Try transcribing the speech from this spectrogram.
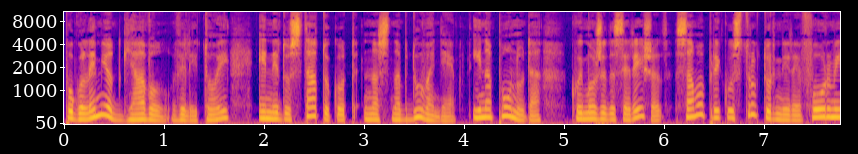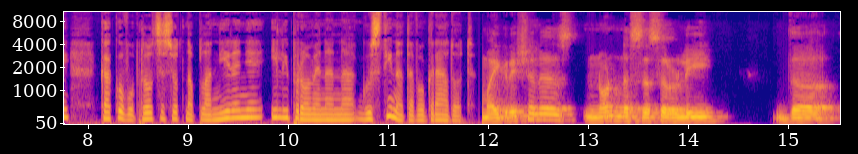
Поголемиот гјавол, вели тој, е недостатокот на снабдување и на понуда, кои може да се решат само преку структурни реформи, како во процесот на планирање или промена на густината во градот. Migration is not necessarily the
